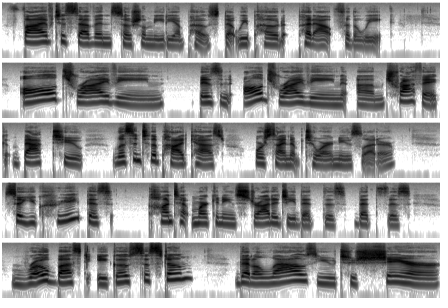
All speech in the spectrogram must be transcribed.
five to seven social media posts that we put, out for the week, all driving business, all driving um, traffic back to listen to the podcast or sign up to our newsletter. So you create this content marketing strategy that this that's this robust ecosystem that allows you to share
